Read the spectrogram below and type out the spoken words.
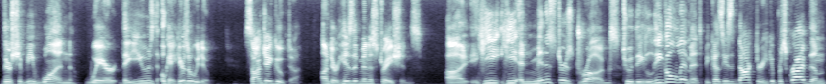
there should be one where they used. Okay, here's what we do: Sanjay Gupta, under his administrations, uh, he he administers drugs to the legal limit because he's a doctor. He can prescribe them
